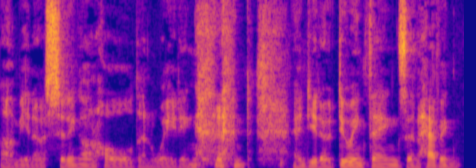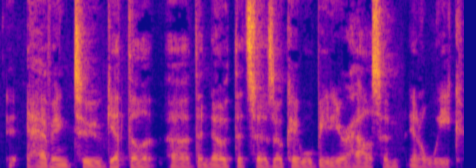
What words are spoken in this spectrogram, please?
Um, you know, sitting on hold and waiting, and and you know, doing things and having having to get the uh, the note that says, "Okay, we'll be to your house in in a week,"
